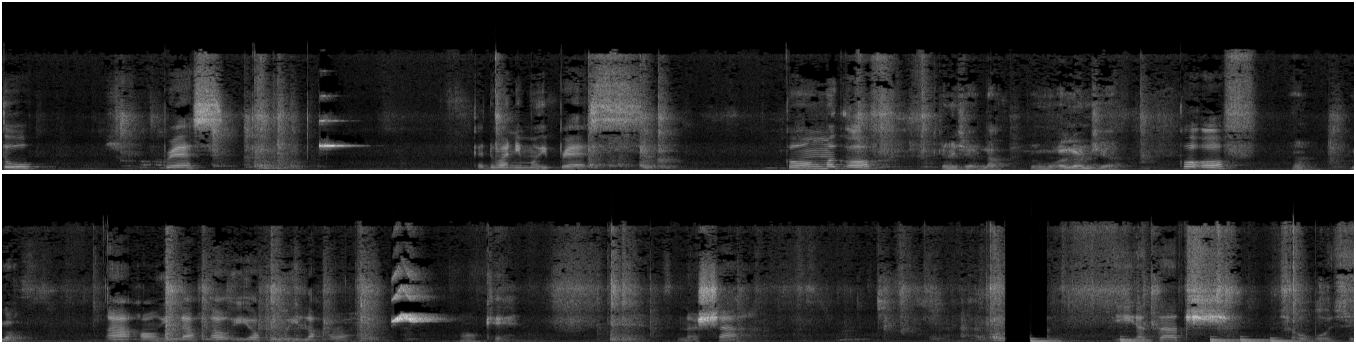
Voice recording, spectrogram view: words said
Two. Press. Kaduha nimo i-press. Kung mag-off, Kani siya, lock. Kung mo alarm siya, ko off. Ha? Lock. Ah, kung i-lock, oh, i-off mo i-lock ra. Okay. Na siya. I-attach sa ubos.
